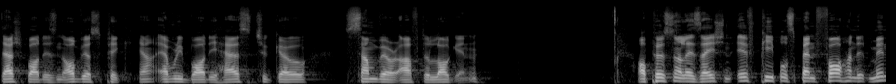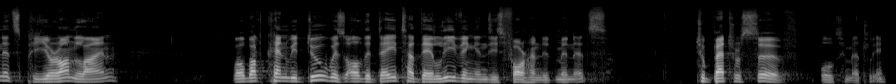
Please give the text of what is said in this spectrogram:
Dashboard is an obvious pick. Yeah? Everybody has to go somewhere after login. Or personalization. If people spend 400 minutes per year online, well, what can we do with all the data they're leaving in these 400 minutes to better serve, ultimately?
